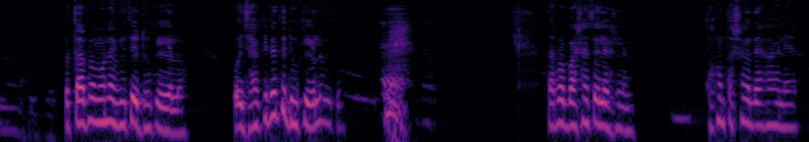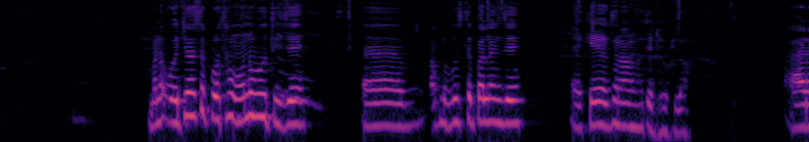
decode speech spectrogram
ঢুকছে তারপর মনে হয় ভিতরে ঢুকে গেল। ওই ঝাঁকিটাতে ঢুকে গেল ভিতরে। তারপর বাসায় চলে আসলেন। তখন তার সঙ্গে দেখা হয়নি আর। মানে ওইটা হচ্ছে প্রথম অনুভূতি যে আপনি বুঝতে পারলেন যে কেউ একজন ভিতরে ঢুকলো। আর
